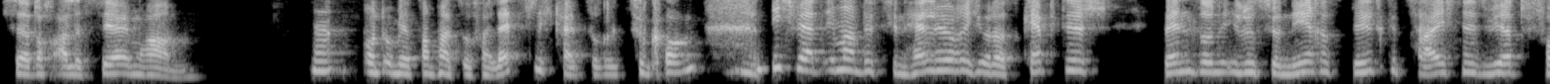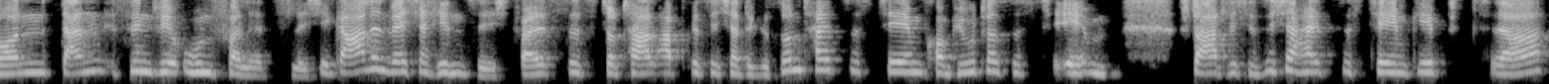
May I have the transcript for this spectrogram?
ist ja doch alles sehr im Rahmen. Ja. Und um jetzt nochmal zur Verletzlichkeit zurückzukommen, ich werde immer ein bisschen hellhörig oder skeptisch, wenn so ein illusionäres Bild gezeichnet wird von, dann sind wir unverletzlich, egal in welcher Hinsicht, weil es das total abgesicherte Gesundheitssystem, Computersystem, staatliche Sicherheitssystem gibt, ja,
